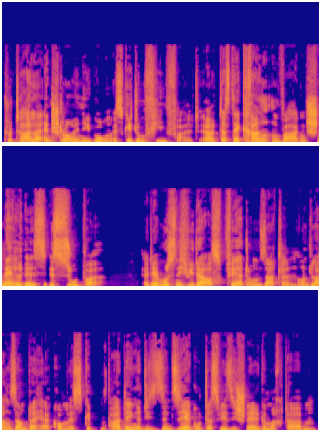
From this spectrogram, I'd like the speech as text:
totaler Entschleunigung. Es geht um Vielfalt. Ja. Dass der Krankenwagen schnell ist, ist super. Der muss nicht wieder aufs Pferd umsatteln und langsam daherkommen. Es gibt ein paar Dinge, die sind sehr gut, dass wir sie schnell gemacht haben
